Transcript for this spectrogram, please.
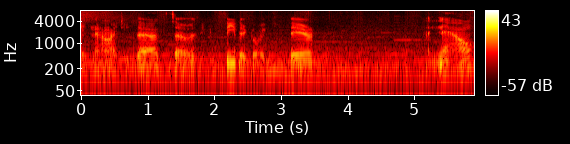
Right, now I do that, so as you can see they're going there. And now,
